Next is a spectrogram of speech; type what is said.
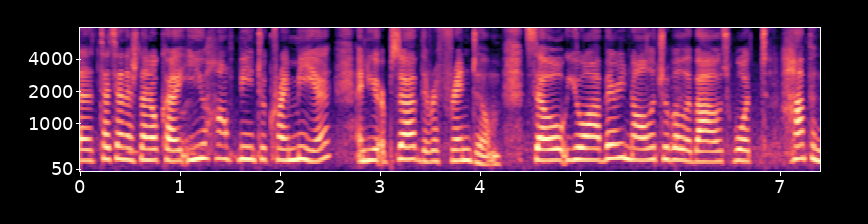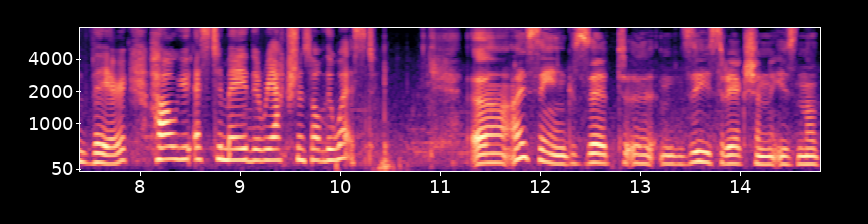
Uh, Tatiana Ždanoka, you have been to Crimea and you observed the referendum. So you are very knowledgeable about what happened there, how you estimate the reactions of the West. Uh, I think that uh, this reaction is not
